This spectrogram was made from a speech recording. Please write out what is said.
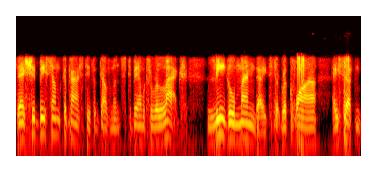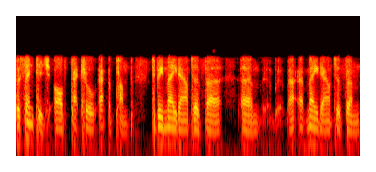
there should be some capacity for governments to be able to relax legal mandates that require a certain percentage of petrol at the pump to be made out of uh, um, uh, uh made out of um,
